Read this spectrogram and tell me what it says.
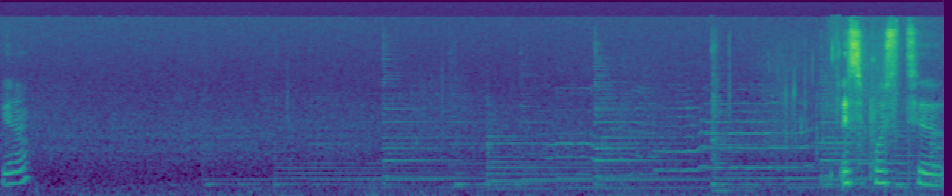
you know? It's supposed to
